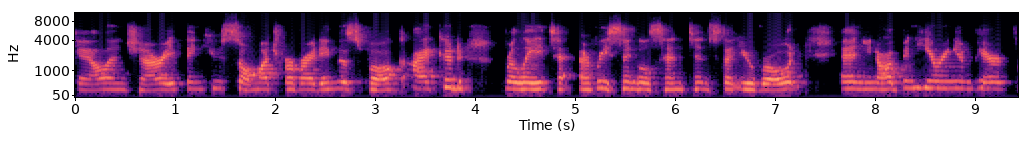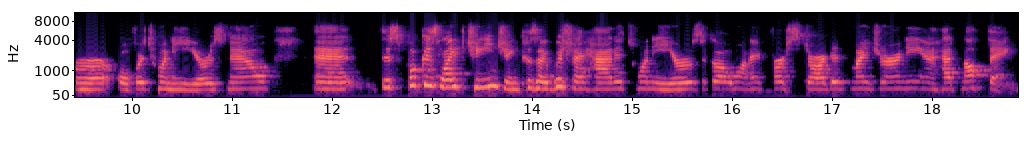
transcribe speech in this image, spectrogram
Gael and Shari, thank you so much for writing this book. I could relate to every single sentence that you wrote. And, you know, I've been hearing impaired for over 20 years now. And this book is life changing because I wish I had it 20 years ago when I first started my journey. I had nothing.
